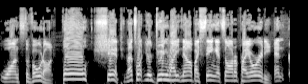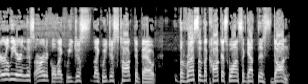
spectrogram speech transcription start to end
wants to vote on. Bullshit. That's what you're doing right now by saying it's not a priority. And earlier in this article, like we just like we just talked about, the rest of the caucus wants to get this done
